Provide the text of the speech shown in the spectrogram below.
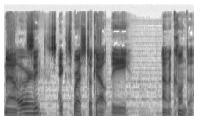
Now, However- since Express took out the Anaconda,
